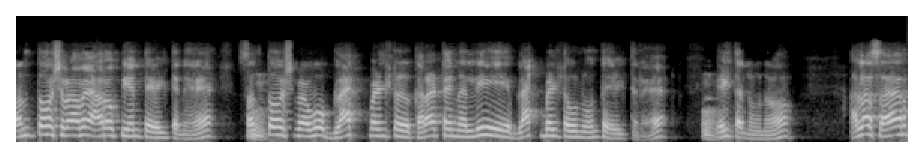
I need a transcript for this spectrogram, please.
ಸಂತೋಷ್ ರಾವೇ ಆರೋಪಿ ಅಂತ ಹೇಳ್ತಾನೆ. ಸಂತೋಷ್ ರಾವು ಬ್ಲಾಕ್ ಬೆಲ್ಟ್ ಕರಾಟೆನಲ್ಲಿ ಬ್ಲಾಕ್ ಬೆಲ್ಟ್ ಅವನು ಅಂತ ಹೇಳ್ತಾರೆ. ಹೇಳ್ತಾನೆ ಅವನು. ಅಲ್ಲ ಸರ್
